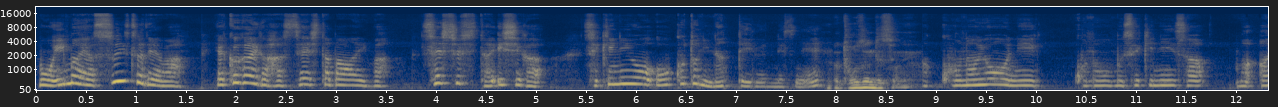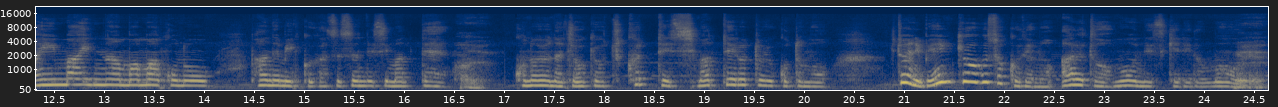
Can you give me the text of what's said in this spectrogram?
もう今やスイスでは薬害が発生した場合は接種した医師が責任を負うことになっているんですね。当然ですよね。まあこのようにこの無責任さ、まあ、曖昧なままこのパンデミックが進んでしまってはい。このような状況を作ってしまっているということも一重に勉強不足でもあるとは思うんですけれども、え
